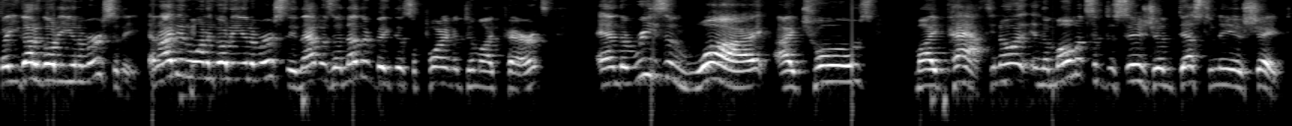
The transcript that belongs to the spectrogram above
but you got to go to university. And I didn't want to go to university, and that was another big disappointment to my parents. And the reason why I chose my path, you know, in the moments of decision, destiny is shaped.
